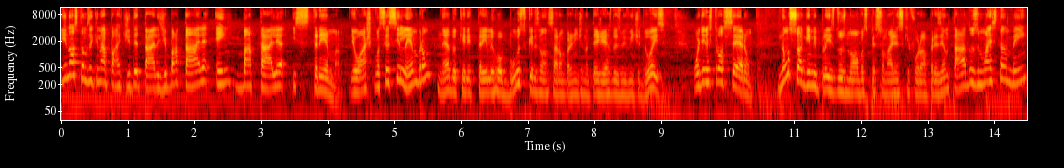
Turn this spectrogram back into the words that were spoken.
E nós estamos aqui na parte de detalhes de batalha em Batalha Extrema. Eu acho que vocês se lembram, né, do aquele trailer robusto que eles lançaram pra gente na TGS 2022, onde eles trouxeram não só gameplays dos novos personagens que foram apresentados, mas também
